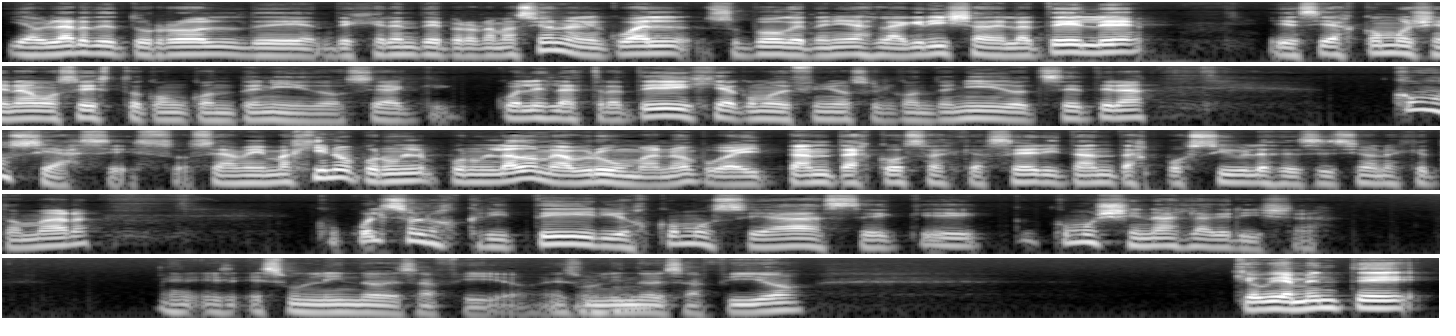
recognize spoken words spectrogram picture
y hablar de tu rol de, de, gerente de programación, en el cual supongo que tenías la grilla de la tele y decías cómo llenamos esto con contenido, o sea, cuál es la estrategia, cómo definimos el contenido, etcétera. ¿Cómo se hace eso? O sea, me imagino por un, por un lado me abruma, ¿no? Porque hay tantas cosas que hacer y tantas posibles decisiones que tomar. ¿Cuáles son los criterios? ¿Cómo se hace? ¿Qué, ¿Cómo llenas la grilla? Es, un lindo desafío, es un lindo desafío que obviamente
